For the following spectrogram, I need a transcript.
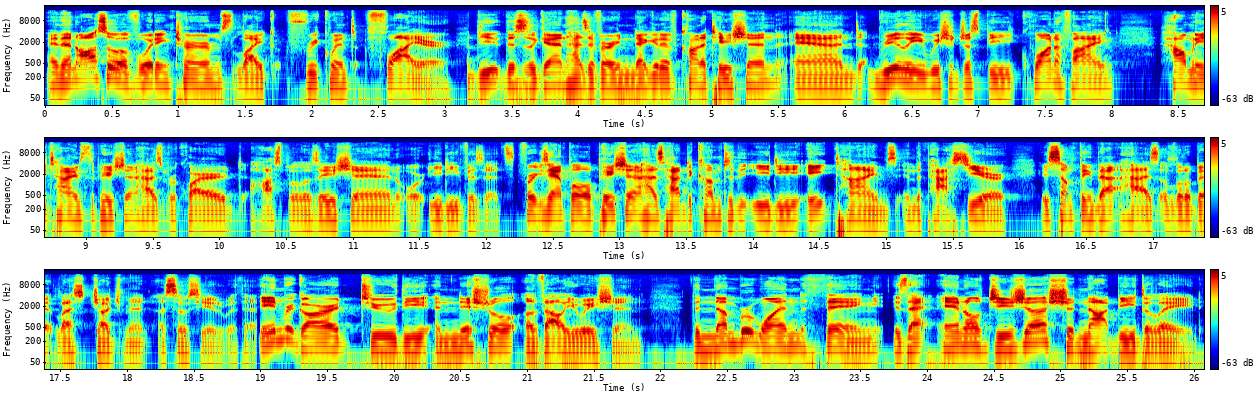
And then also avoiding terms like frequent flyer. This is again has a very negative connotation, and really we should just be quantifying how many times the patient has required hospitalization or ED visits. For example, a patient has had to come to the ED eight times in the past year is something that has a little bit less judgment associated with it. In regard to the initial evaluation, the number one thing is that analgesia should not be delayed.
